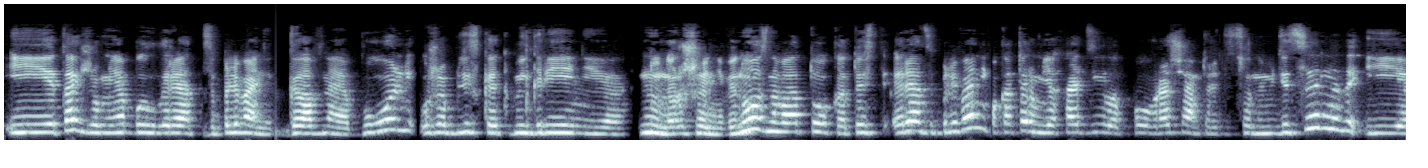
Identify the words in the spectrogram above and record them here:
И также у меня был ряд заболеваний, головная боль, уже близкая к мигрени, ну, нарушение венозного оттока, то есть ряд заболеваний, по которым я ходила по врачам традиционной медицины, и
